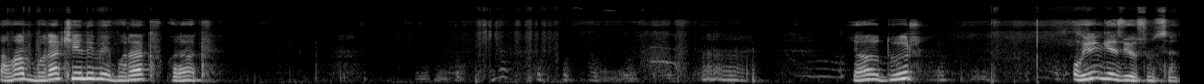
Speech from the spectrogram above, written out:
Aman bırak elimi bırak bırak. Ya dur. Oyun geziyorsun sen.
